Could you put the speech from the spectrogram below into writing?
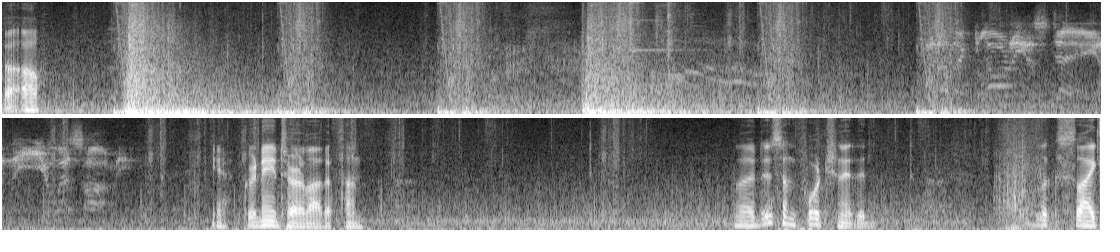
Uh-oh. Another glorious day in the U.S. Army. Are a lot of fun. Well, it is unfortunate that it looks like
